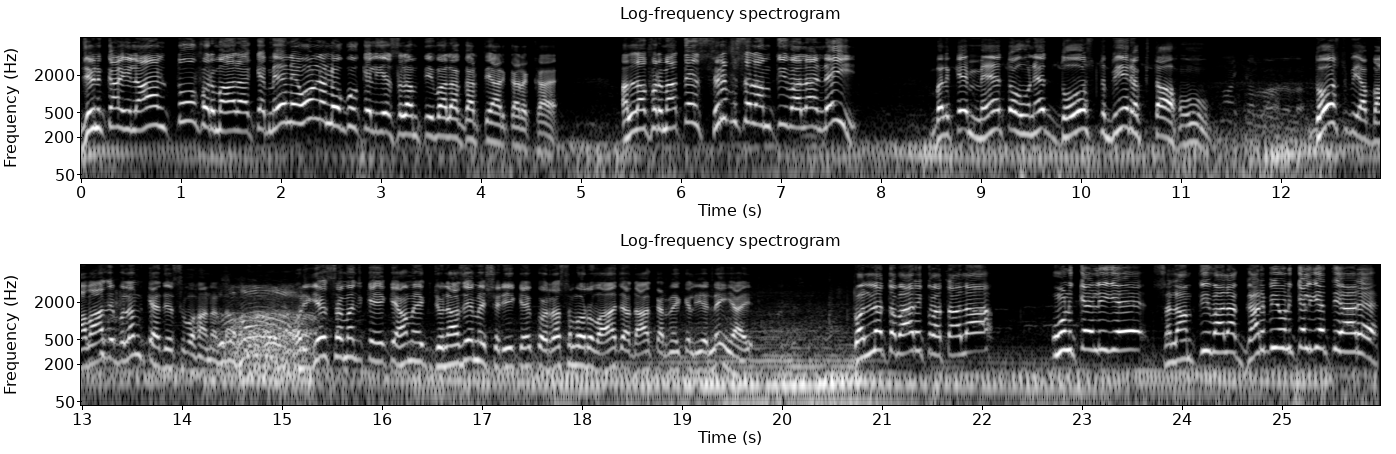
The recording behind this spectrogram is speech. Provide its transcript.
جن کا اعلان تو فرما رہا کہ میں نے ان لوگوں کے لیے سلامتی والا گھر تیار کر رکھا ہے۔ اللہ فرماتے ہیں، صرف سلامتی والا نہیں، بلکہ میں تو انہیں دوست بھی رکھتا ہوں۔ دوست بھی، اب آواز بلند کہہ دے، سبحان اللہ۔ اور یہ سمجھ کے کہ ہم ایک جنازے میں شریک ہے کوئی رسم و رواج ادا کرنے کے لیے نہیں آئے۔ تو اللہ تبارک و تعالی ان کے لیے سلامتی والا گھر بھی ان کے لیے تیار ہے۔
